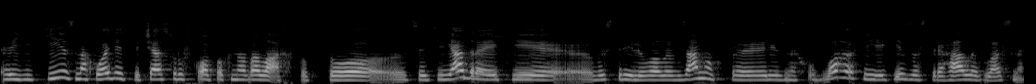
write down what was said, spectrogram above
е, які знаходять під час розкопок на валах. Тобто е, це ті ядра, які е, вистрілювали в замок при різних облогах і які застрягали власне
